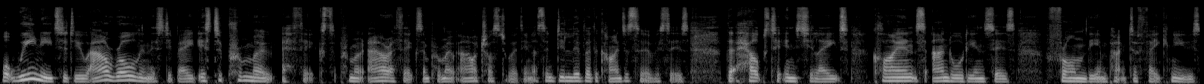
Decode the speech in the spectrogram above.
What we need to do, our role in this debate, is to promote ethics, to promote our ethics and promote our trustworthiness and deliver the kinds of services that helps to insulate clients and audiences from the impact of fake news.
